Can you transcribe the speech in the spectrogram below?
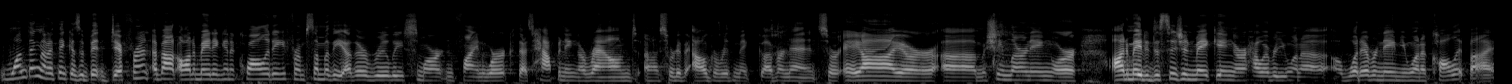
one thing that I think is a bit different about automating inequality from some of the other really smart and fine work that's happening around uh, sort of algorithmic governance or AI or uh, machine learning or automated decision making or however you want to, uh, whatever name you want to call it by.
